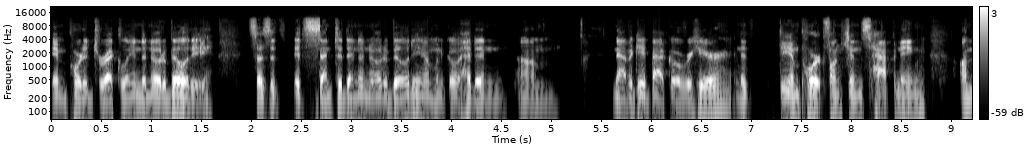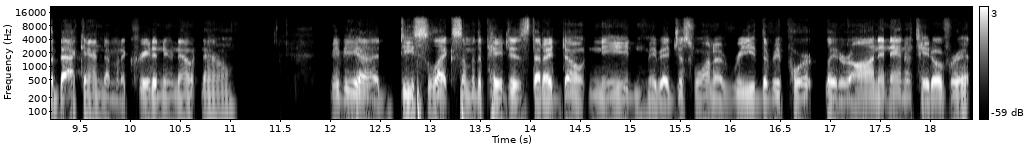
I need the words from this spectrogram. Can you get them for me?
import it directly into Notability. It says it's, it's sent it into Notability. I'm going to go ahead and um, navigate back over here, and it the import function's happening on the back end. I'm going to create a new note now. Maybe uh, deselect some of the pages that I don't need. Maybe I just want to read the report later on and annotate over it.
